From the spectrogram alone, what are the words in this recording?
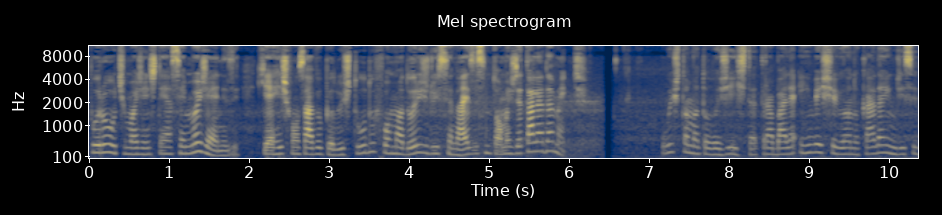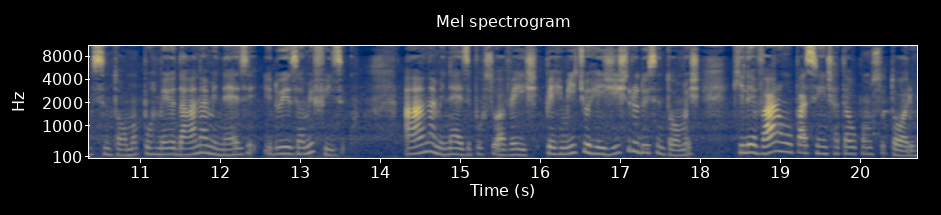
Por último, a gente tem a semiogênese, que é responsável pelo estudo formadores dos sinais e sintomas detalhadamente. O estomatologista trabalha investigando cada indício de sintoma por meio da anamnese e do exame físico. A anamnese, por sua vez, permite o registro dos sintomas que levaram o paciente até o consultório,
